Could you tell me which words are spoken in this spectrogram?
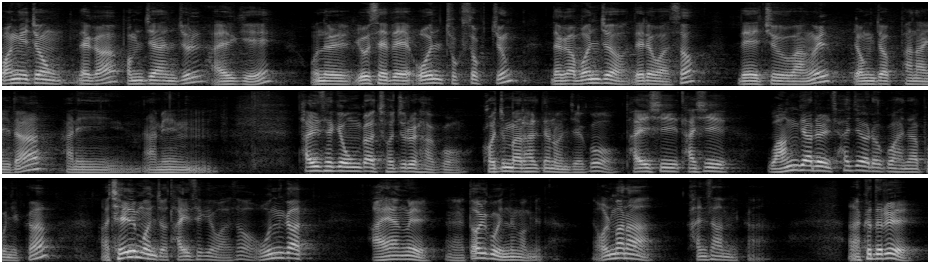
왕의 종 내가 범죄한 줄 알기에 오늘 요셉의 온 족속 중 내가 먼저 내려와서 내 주 왕을 영접하나이다 하니 아멘. 다윗에게 온갖 저주를 하고 거짓말을 할 때는 언제고 다윗이 다시 왕자를 차지하려고 하냐 보니까 제일 먼저 다윗에게 와서 온갖 아양을 떨고 있는 겁니다. 얼마나 간사합니까? 아, 그들을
